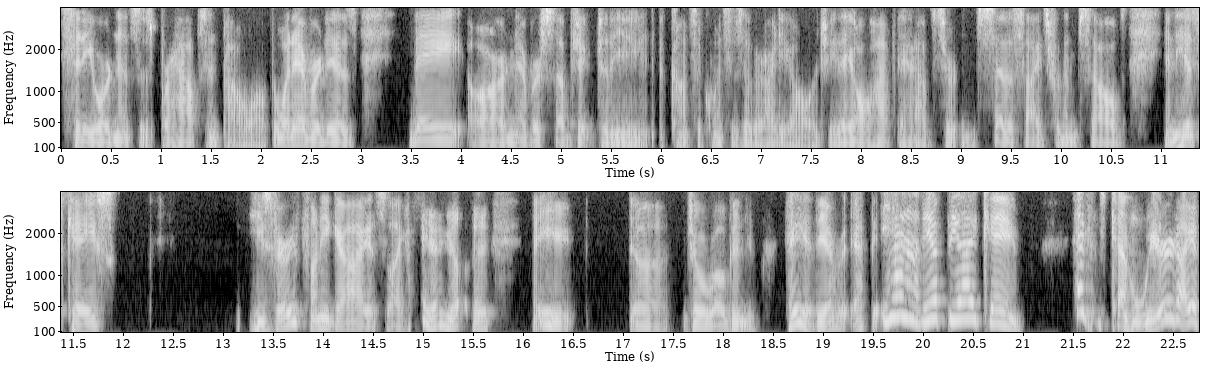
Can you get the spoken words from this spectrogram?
city ordinances, perhaps in Palo Alto, whatever it is they are never subject to the consequences of their ideology. They all have to have certain set asides for themselves. In his case, he's very funny guy. It's like, hey, hey uh, Joe Rogan, hey, the FBI? Yeah, the FBI came. That's kind of weird. I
